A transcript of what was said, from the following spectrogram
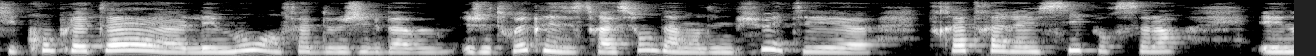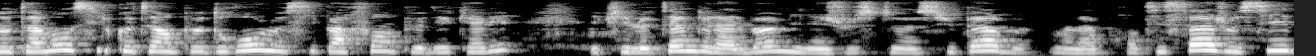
qui complétait euh, les mots en fait de Gilles Baron. J'ai trouvé que les illustrations d'Amandine Pieux étaient euh, très très réussies pour cela. Et notamment aussi le côté un peu drôle, aussi parfois un peu décalé. Et puis le thème de l'album, il est juste euh, superbe. L'apprentissage aussi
